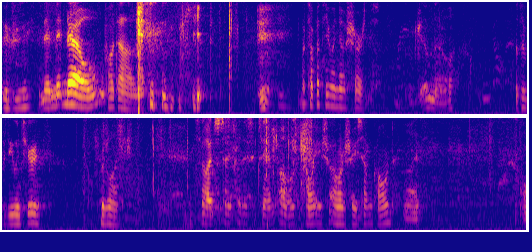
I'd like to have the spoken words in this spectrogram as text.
Excuse me? N- n- No. Pull it down a little. What's up with you and no shirts? Good no. What's up with you in shirts? Which one? So I just studied for this exam. Oh, I want you. Show, I want to show you something, Colin. What? Oh,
